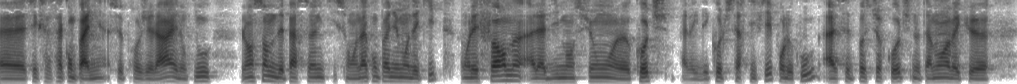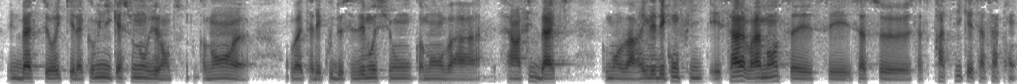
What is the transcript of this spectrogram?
euh, c'est que ça s'accompagne, ce projet-là. Et donc nous, l'ensemble des personnes qui sont en accompagnement d'équipe, on les forme à la dimension euh, coach, avec des coachs certifiés pour le coup, à cette posture coach, notamment avec euh, une base théorique qui est la communication non violente. Comment euh, on va être à l'écoute de ses émotions, comment on va faire un feedback, comment on va régler des conflits. Et ça, vraiment, c'est, ça, se, ça se pratique et ça s'apprend.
